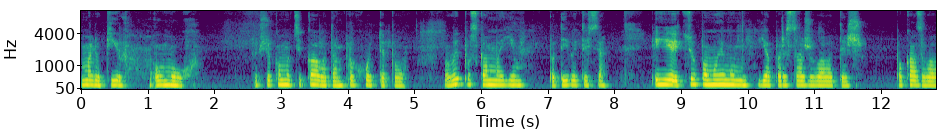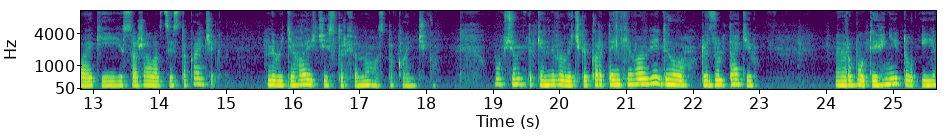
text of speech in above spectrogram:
малюків у мох. Якщо кому цікаво, там проходьте по випускам моїм, подивитися. І цю, по-моєму, я пересаджувала теж, показувала, як я її сажала в цей стаканчик, не витягаючи з торфяного стаканчика. В общем, таке невеличке коротеньке вам відео результатів е, роботи гніту і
